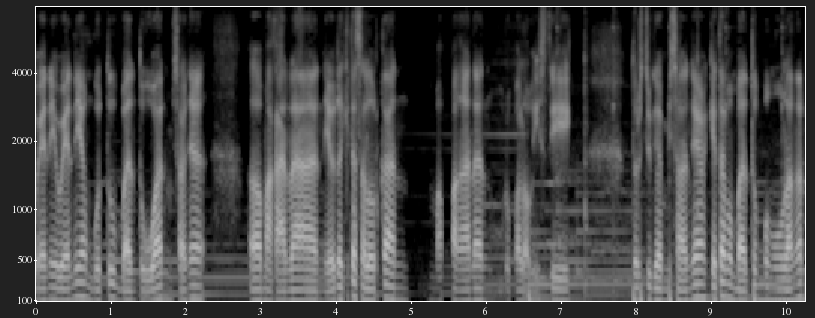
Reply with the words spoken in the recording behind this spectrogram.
WNI-WNI yang butuh bantuan, misalnya uh, makanan, ya udah kita salurkan panganan berupa logistik. Terus juga misalnya kita membantu pengulangan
